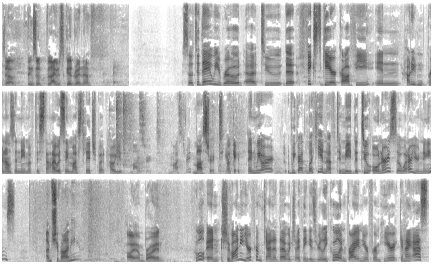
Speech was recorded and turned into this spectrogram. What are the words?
So things are, life is good right now. So today we rode uh, to the Fixed Gear Coffee in, how do you pronounce the name of this town? I would say Maastricht, but how you? Maastricht. Maastricht? Maastricht, yeah. Okay, and we are, we got lucky enough to meet the two owners. So what are your names? I'm Shivani. Hi, I'm Brian. Cool. And Shivani, you're from Canada, which I think is really cool. And Brian, you're from here. Can I ask,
